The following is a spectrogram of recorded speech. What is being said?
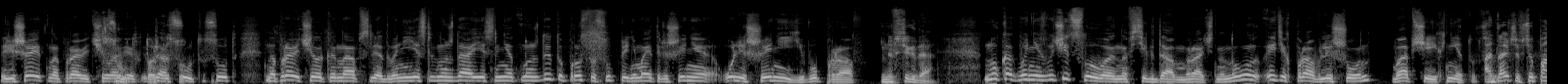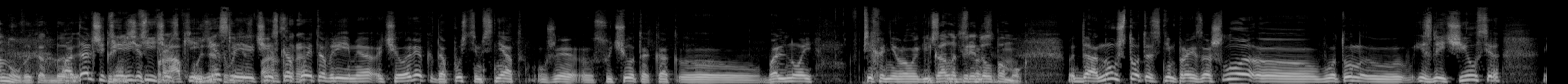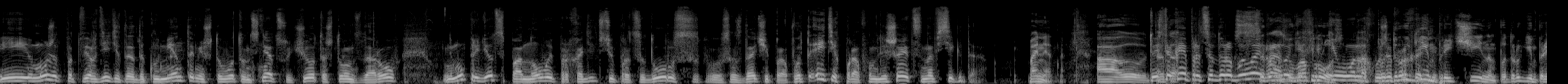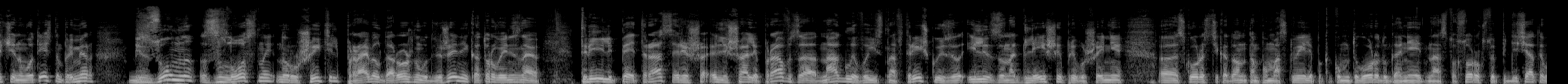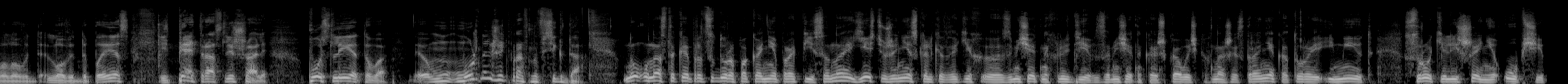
решает направить человека, суд, да, суд. суд, суд, направить человека на обследование. Если нужда, а если нет нужды, то просто суд принимает решение о лишении его прав. Навсегда. Ну, как бы не звучит слово навсегда мрачно, но этих прав лишен, вообще их нету. А дальше все по новой, как бы. А дальше теоретически, если через какое-то время человек, допустим, снят уже с учета как э, больной в психоневрологическом Гала передал помог. Да, ну что-то с ним произошло, э, вот он э, излечился и может подтвердить это документами, что вот он снят с учета, что он здоров. Ему придется по новой проходить всю процедуру со сдачей прав. Вот этих прав он лишается навсегда. Понятно. А, э, То есть такая процедура была, сразу и во многих вопрос, регионах а уже по другим проходили. причинам, по другим причинам. Вот есть, например, безумно злостный нарушитель правил дорожного движения, которого, я не знаю, три или пять раз лишали прав за наглый выезд на встречку или за наглейшее превышение э, скорости, когда он там по Москве или по какому-то городу гоняет на 140-150, его ловит, ловит ДПС, и пять раз лишали после этого э, можно лишить прав навсегда? Ну, у нас такая процедура пока не прописана. Есть уже несколько таких э, замечательных людей, замечательных, конечно, в кавычках, в нашей стране, которые имеют сроки лишения общие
